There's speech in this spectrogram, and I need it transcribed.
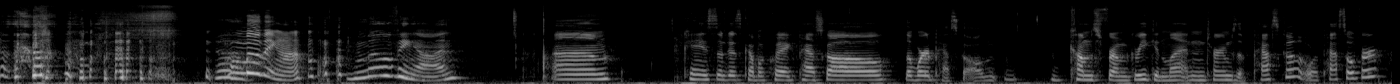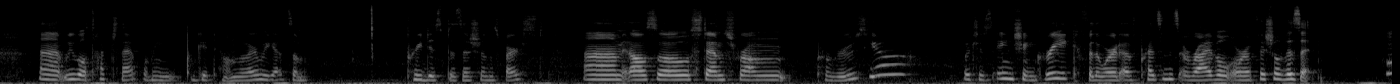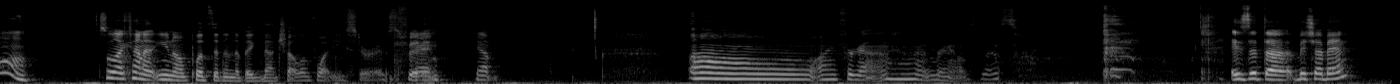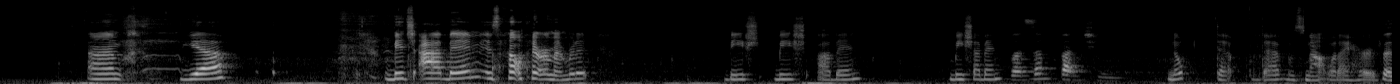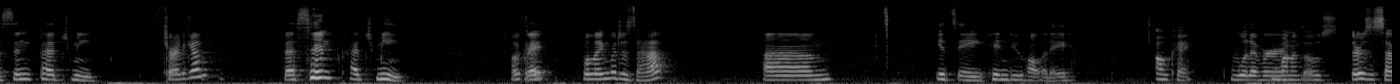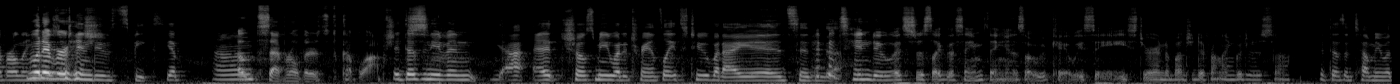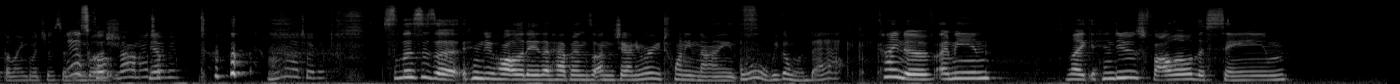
Moving on. Moving on. Um. Okay, so just a couple quick. Paschal. The word Paschal comes from Greek and Latin terms of Pascha or Passover. Uh, we will touch that when we get down there. We got some predispositions first. Um, it also stems from Parousia, which is ancient Greek for the word of presence, arrival, or official visit. Hmm. So that kind of, you know, puts it in a big nutshell of what Easter is. Fitting. right? Yep. Oh, I forgot how to pronounce this. Is it the Bitch I Ben? Um, yeah. Bitch I Ben is how I remembered it. Bish Bish I Ben. Bish I Ben. Vasant Panchami. Nope. That that was not what I heard. Vasant Panchami. Try it again. Vasant Panchami. Okay. Right? What language is that? Um, it's a Hindu holiday. Okay. Whatever. One of those. There's a several languages. whatever Hindu speaks. Yep. Um, Oh, several. There's a couple options. It doesn't even. Yeah, it shows me what it translates to, but I it's in. If it's Hindu, it's just like the same thing as okay, we say Easter in a bunch of different languages. So It doesn't tell me what the language is in yeah, it's English. cool. No, not Yep. Not tripping. So this is a Hindu holiday that happens on January 29th. Oh, we going back. Kind of. I mean, like Hindus follow the same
